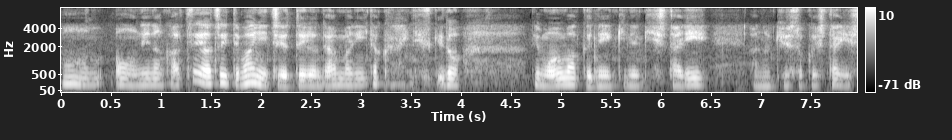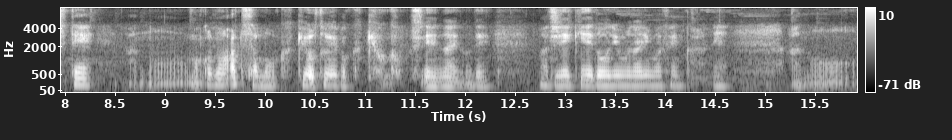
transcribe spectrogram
もう、もうね、なんか暑い暑いって毎日言ってるんであんまり言いたくないんですけど、でもうまくね、息抜きしたり、あの、休息したりして、あの、まあ、この暑さも苦境といえば苦境かもしれないので、まあ、自力でどうにもなりませんからね、あの、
